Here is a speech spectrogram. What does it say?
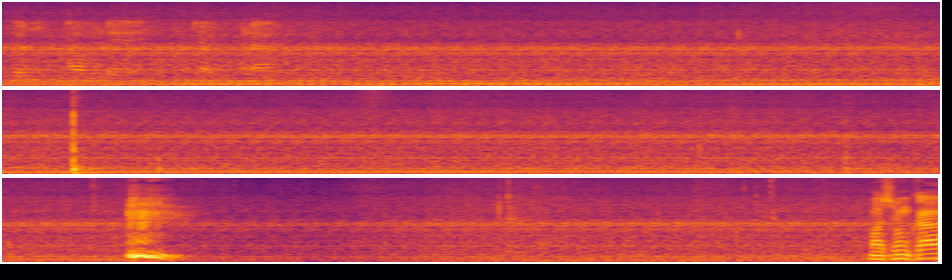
เพิ่นเอาเลยเจ้าพระ มาสงครา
